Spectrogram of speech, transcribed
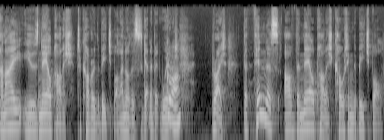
and I use nail polish to cover the beach ball, I know this is getting a bit weird. on. Right. The thinness of the nail polish coating the beach ball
